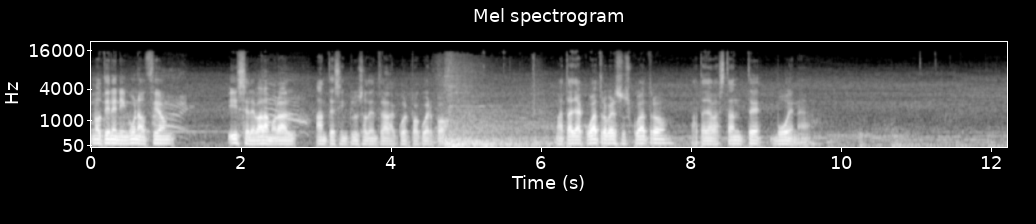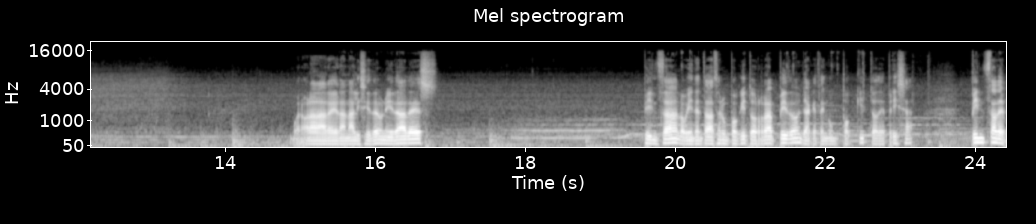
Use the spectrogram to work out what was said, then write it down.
no tiene ninguna opción. Y se le va la moral antes incluso de entrar al cuerpo a cuerpo. Batalla 4 versus 4. Batalla bastante buena. Bueno, ahora haré el análisis de unidades. Pinza, lo voy a intentar hacer un poquito rápido, ya que tengo un poquito de prisa. Pinza eh,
